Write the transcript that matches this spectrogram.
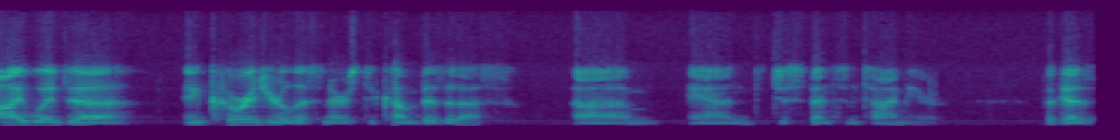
I would uh, encourage your listeners to come visit us um, and just spend some time here. Because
